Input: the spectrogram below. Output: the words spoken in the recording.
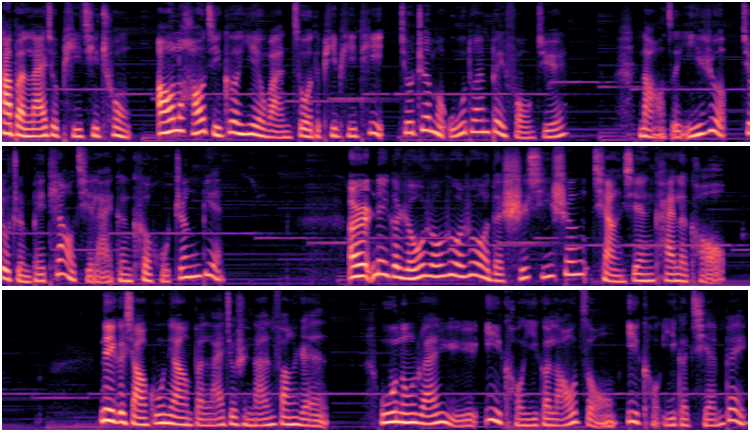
他本来就脾气冲，熬了好几个夜晚做的 PPT 就这么无端被否决，脑子一热就准备跳起来跟客户争辩。而那个柔柔弱弱的实习生抢先开了口。那个小姑娘本来就是南方人，吴侬软语，一口一个老总，一口一个前辈，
